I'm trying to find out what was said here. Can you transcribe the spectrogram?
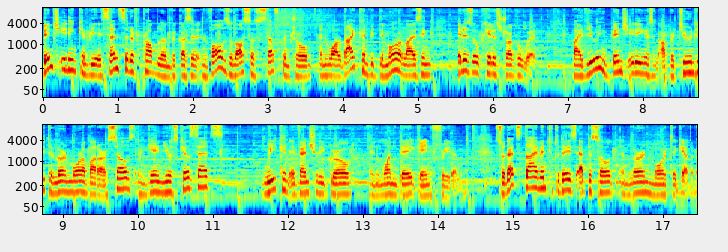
Binge eating can be a sensitive problem because it involves a loss of self control, and while that can be demoralizing, it is okay to struggle with. By viewing binge eating as an opportunity to learn more about ourselves and gain new skill sets, we can eventually grow and one day gain freedom. So let's dive into today's episode and learn more together.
